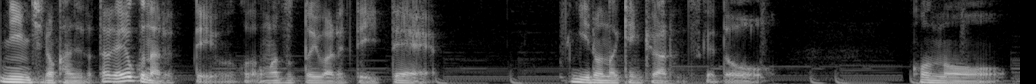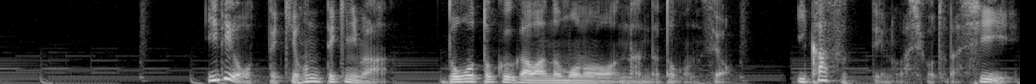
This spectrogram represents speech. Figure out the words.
認知の感じだったりが良くなるっていうことがまあずっと言われていていろんな研究あるんですけどこの医療って基本的には道徳側のものなんだと思うんですよ。生かすっていうのが仕事だし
